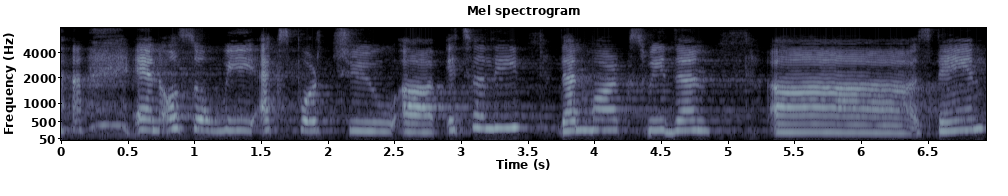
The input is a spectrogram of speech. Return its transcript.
and also, we export to uh, Italy, Denmark, Sweden, uh, Spain,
